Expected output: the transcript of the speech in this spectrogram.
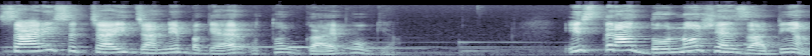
ਸਾਰੀ ਸੱਚਾਈ ਜਾਣੇ ਬਗੈਰ ਉੱਥੋਂ ਗਾਇਬ ਹੋ ਗਿਆ। ਇਸ ਤਰ੍ਹਾਂ ਦੋਨੋਂ ਸ਼ਹਿਜ਼ਾਦੀਆਂ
